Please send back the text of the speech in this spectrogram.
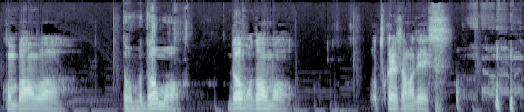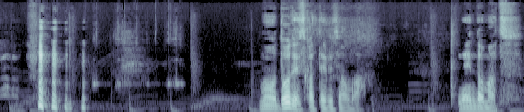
こんばんは。どうもどうも。どうもどうも。お疲れ様です。もうどうですか、てるさんは。年度末。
